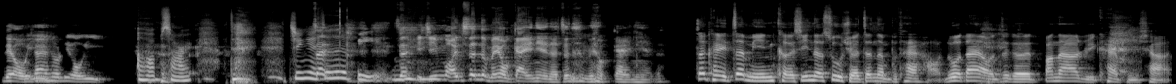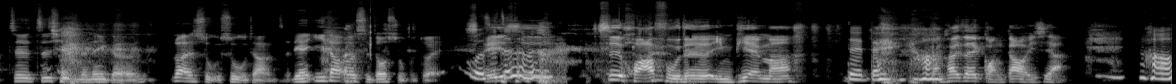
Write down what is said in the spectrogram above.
六亿，刚才说六亿。哦、oh,，I'm sorry，对，军援就是比这已经完真的没有概念了，真的没有概念了。这可以证明可心的数学真的不太好。如果大家有这个，帮大家 recap 一下，这是之前的那个乱数数这样子，连一到二十都数不对。我是真的是华府的影片吗？对 对，赶快再广告一下。好，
